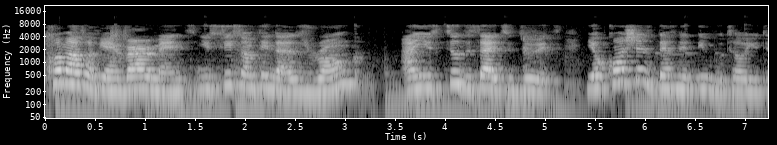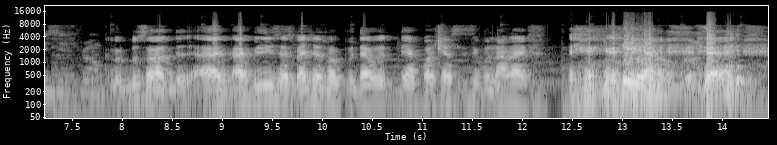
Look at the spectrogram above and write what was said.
come out of your environment, you see something that is wrong, and you still decide to do it, your conscience definitely will tell you this is wrong. Those are, the, I, I believe, especially for people that their conscience is even alive. Yeah.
